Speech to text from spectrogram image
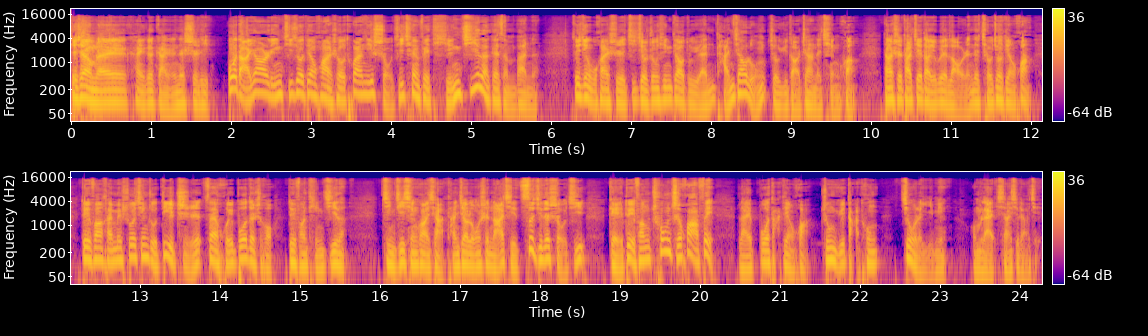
接下来我们来看一个感人的事例：拨打幺二零急救电话的时候，突然你手机欠费停机了，该怎么办呢？最近武汉市急救中心调度员谭蛟龙就遇到这样的情况。当时他接到一位老人的求救电话，对方还没说清楚地址，在回拨的时候，对方停机了。紧急情况下，谭蛟龙是拿起自己的手机给对方充值话费来拨打电话，终于打通，救了一命。我们来详细了解。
